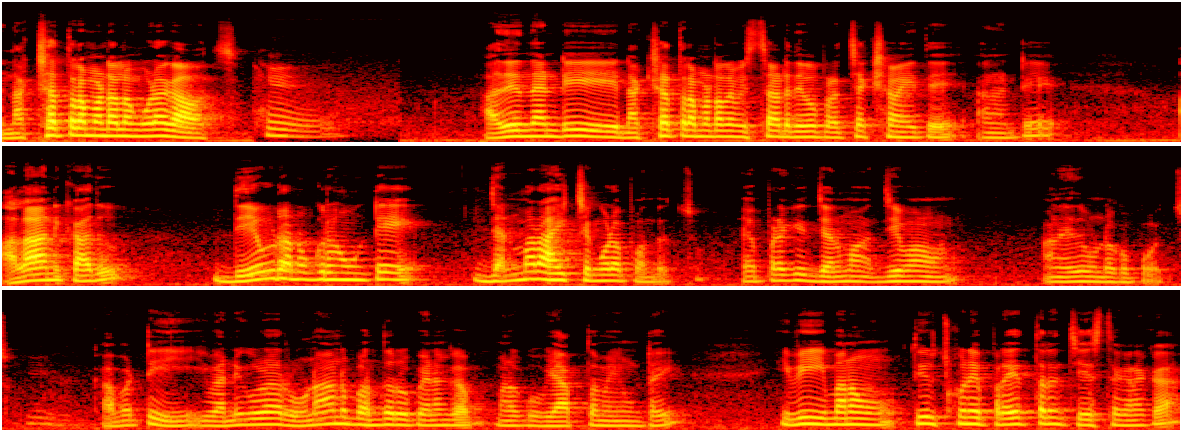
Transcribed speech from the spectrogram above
నక్షత్ర మండలం కూడా కావచ్చు. అదేంటంటే నక్షత్ర మండలం ఇస్తాడు దేవుడు ప్రత్యక్షం అయితే అని అంటే అలా అని కాదు. దేవుడు అనుగ్రహం ఉంటే జన్మరాహిత్యం కూడా పొందొచ్చు. ఎప్పటికీ జన్మ జీవం అనేది ఉండకపోవచ్చు. కాబట్టి ఇవన్నీ కూడా రుణానుబంధ రూపేణంగా మనకు వ్యాప్తమై ఉంటాయి. ఇవి మనం తీర్చుకునే ప్రయత్నం చేస్తే కనుక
